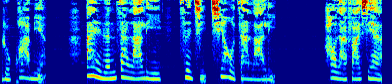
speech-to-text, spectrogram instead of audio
如挂面。爱人在哪里，自己就在哪里。后来发现，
